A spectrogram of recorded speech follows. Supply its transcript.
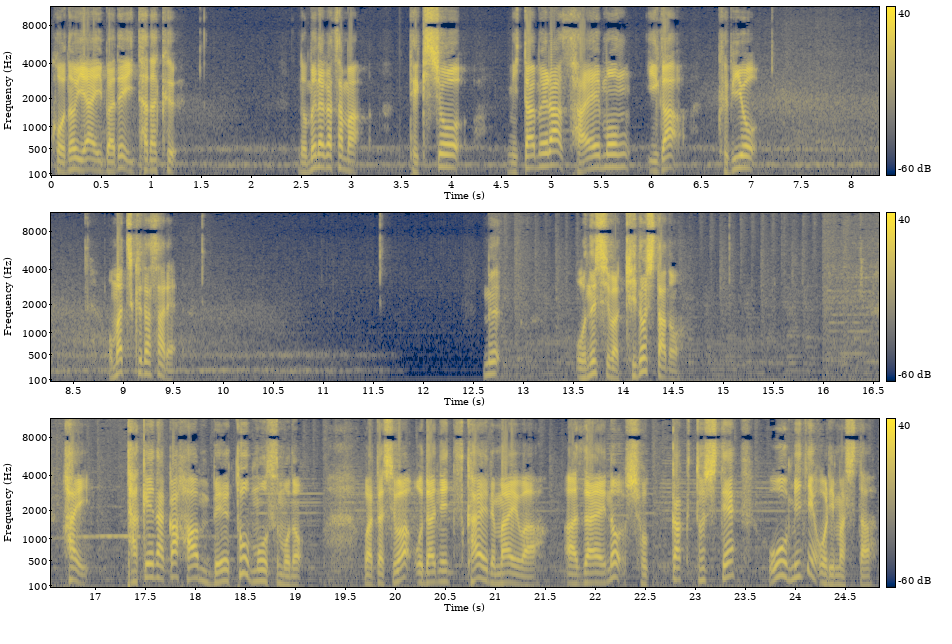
この刃でいただく。信長様、敵将、三田村左衛門伊が首を、お待ちくだされ。む、お主は木下の。はい、竹中半兵衛と申す者。私は織田に仕える前は、浅井の触覚として近江におりました。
